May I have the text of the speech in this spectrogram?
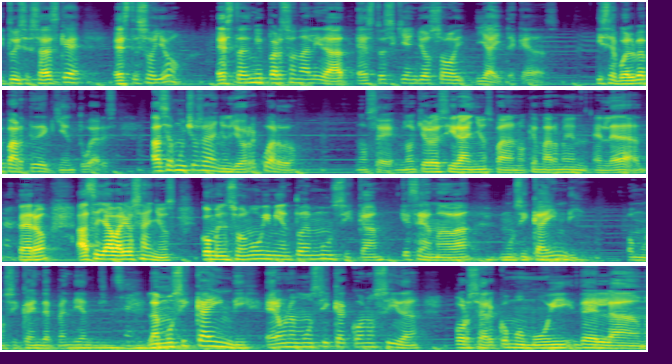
Y tú dices, ¿sabes qué? Este soy yo. Esta es mi personalidad, esto es quien yo soy y ahí te quedas. Y se vuelve parte de quien tú eres. Hace muchos años yo recuerdo, no sé, no quiero decir años para no quemarme en, en la edad, pero hace ya varios años comenzó un movimiento de música que se llamaba música indie o música independiente. Sí. La música indie era una música conocida por ser como muy de la,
